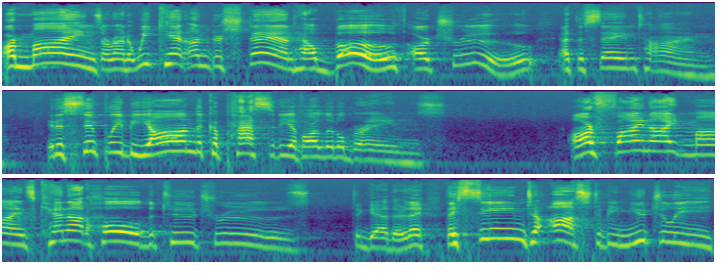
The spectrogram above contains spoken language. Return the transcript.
our minds around it. We can't understand how both are true at the same time. It is simply beyond the capacity of our little brains. Our finite minds cannot hold the two truths together. They, they seem to us to be mutually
